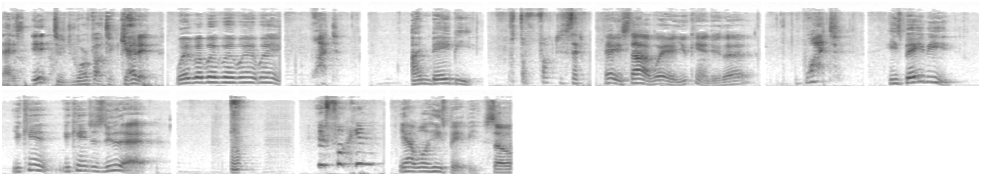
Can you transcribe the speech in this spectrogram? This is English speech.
That is it, dude. You are about to get it. Wait, wait, wait, wait, wait, wait. What? I'm baby. What the fuck is that? Hey, stop! Wait, you can't do that. What? He's baby. You can't. You can't just do that. You fucking. Yeah, well, he's baby. So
